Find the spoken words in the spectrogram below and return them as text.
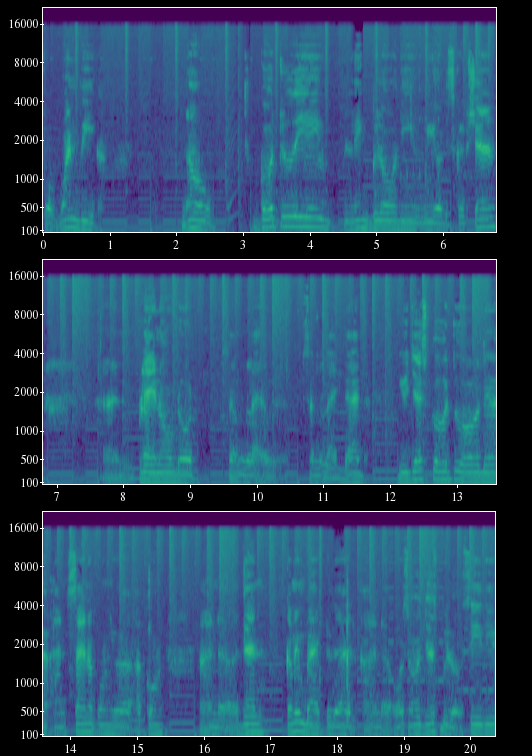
for one week. Now go to the link below the video description and play now dot something like something like that. You just go to over there and sign up on your account and uh, then coming back to that and uh, also just below see the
